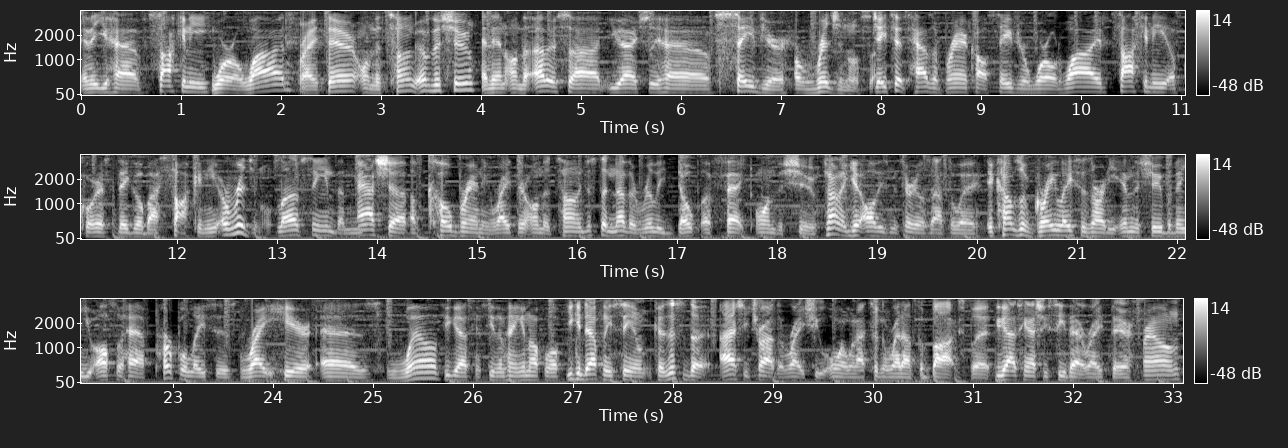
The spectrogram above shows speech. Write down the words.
And then you have Saucony Worldwide right there on the tongue of the shoe. And then on the other side, you actually have Savior Originals. Jae Tips has a brand called Savior Worldwide. Saucony, of course, they go by Saucony Originals. Love seeing the mashup of co-branding right there on the tongue. Just another really dope effect on the shoe. I'm trying to get all these materials out the way. It comes with gray laces already in the shoe, but then you also have purple laces right here as well. If you guys can see them hanging off, well, you can definitely see them because this is the, I actually tried the right shoe on when I took them right out the box, but you guys can actually see that right there. Brown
